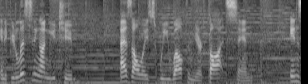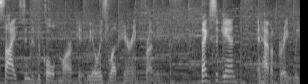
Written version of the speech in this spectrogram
And if you're listening on YouTube, as always, we welcome your thoughts and insights into the gold market. We always love hearing from you. Thanks again, and have a great week.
